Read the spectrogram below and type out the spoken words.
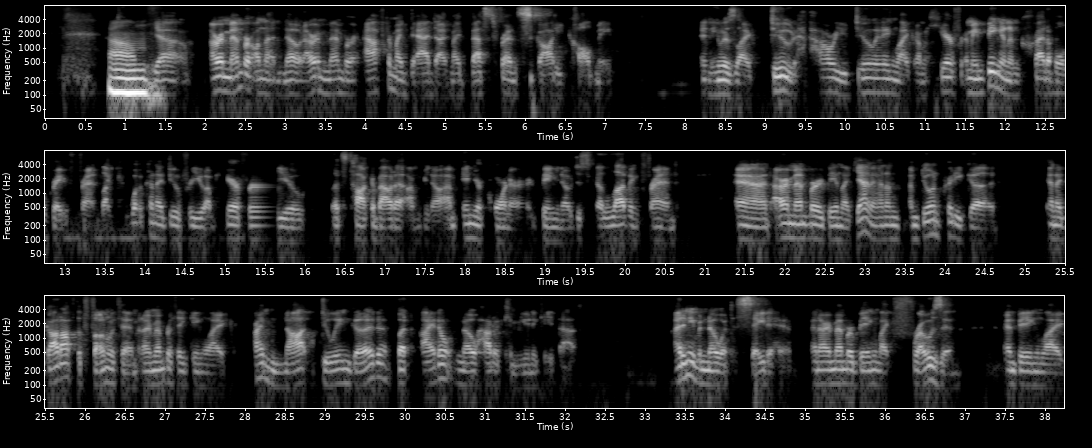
um Yeah. I remember on that note, I remember after my dad died, my best friend Scotty called me and he was like, dude, how are you doing? Like, I'm here for, I mean, being an incredible, great friend. Like, what can I do for you? I'm here for you. Let's talk about it. I'm, you know, I'm in your corner, being, you know, just a loving friend. And I remember being like, yeah, man, I'm, I'm doing pretty good. And I got off the phone with him and I remember thinking like, I'm not doing good, but I don't know how to communicate that. I didn't even know what to say to him. And I remember being like frozen and being like,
